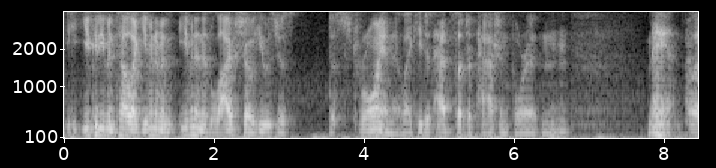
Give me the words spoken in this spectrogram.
you could even tell like even in even in his live show he was just destroying it like he just had such a passion for it and man I like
